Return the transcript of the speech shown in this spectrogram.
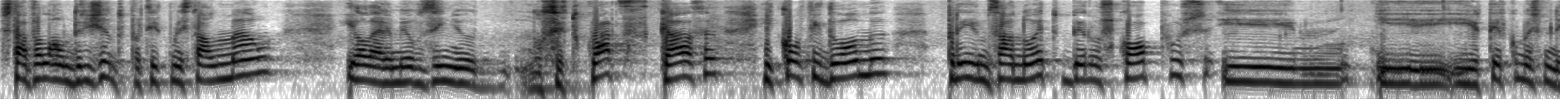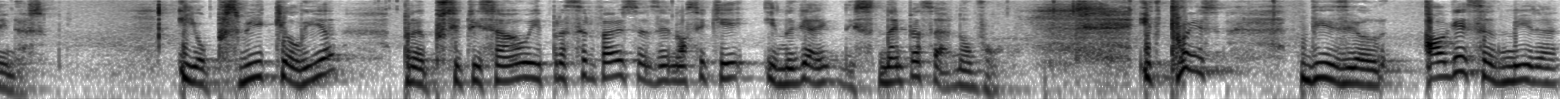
estava lá um dirigente do Partido Comunista Alemão, ele era meu vizinho, não sei, do quarto, de casa, e convidou-me para irmos à noite beber uns copos e, e, e ir ter com as meninas. E eu percebi que ele ia para prostituição e para cerveja, dizer não sei o quê, e neguei, disse, nem pensar, não vou. E depois diz ele: alguém se admira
